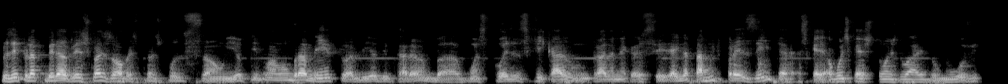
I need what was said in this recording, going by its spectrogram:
cruzei pela primeira vez com as obras de transposição, e eu tive um alumbramento ali, eu digo, caramba, algumas coisas ficaram entrar na minha cabeça, ainda está muito presente, algumas questões do Ari do Move,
